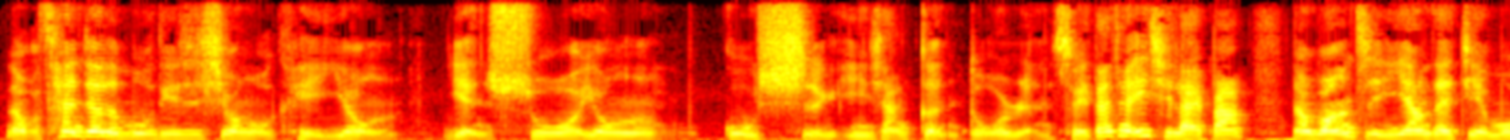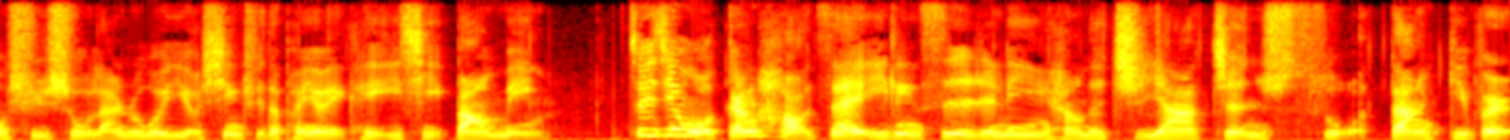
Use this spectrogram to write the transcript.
那我参加的目的是希望我可以用演说、用故事影响更多人，所以大家一起来吧。那网址一样在节目叙述栏，如果有兴趣的朋友也可以一起报名。最近我刚好在一零四人力银行的职涯诊所当 giver，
